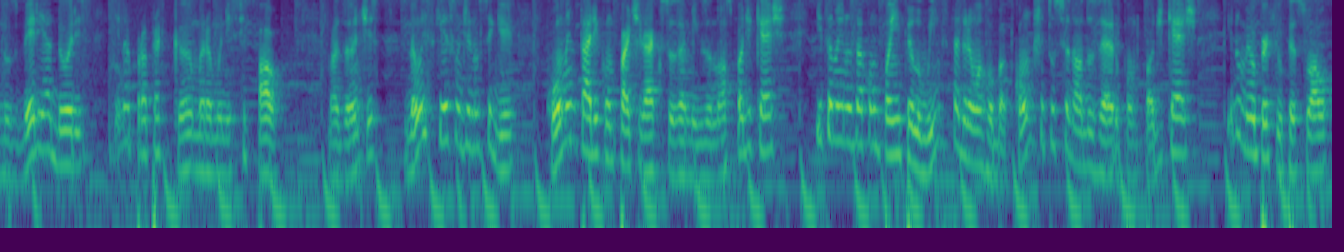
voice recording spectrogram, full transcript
nos vereadores e na própria Câmara Municipal. Mas antes, não esqueçam de nos seguir, comentar e compartilhar com seus amigos o nosso podcast e também nos acompanhem pelo Instagram constitucionaldozero.podcast e no meu perfil pessoal,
